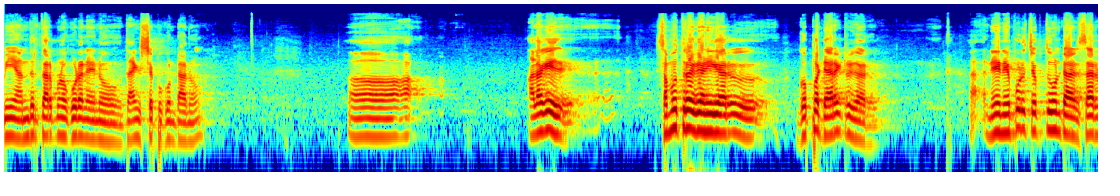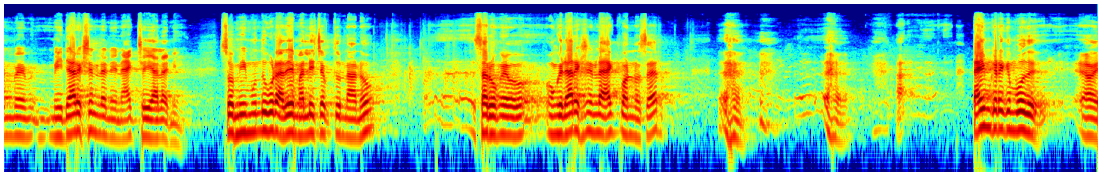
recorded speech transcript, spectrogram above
మీ అందరి తరపున కూడా నేను థ్యాంక్స్ చెప్పుకుంటాను ఆ, అలాగే సముద్రగని గారు గొప్ప డైరెక్టర్ గారు నేను ఎప్పుడు చెప్తూ ఉంటాను సార్ మే- మీ డైరెక్షన్లో నేను యాక్ట్ చేయాలని సో మీ ముందు కూడా అదే మళ్ళీ చెప్తున్నాను சார் உங்கள் உங்கள் டைரக்ஷனில் ஆக்ட் பண்ணணும் சார் டைம் கிடைக்கும்போது அஹ்,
